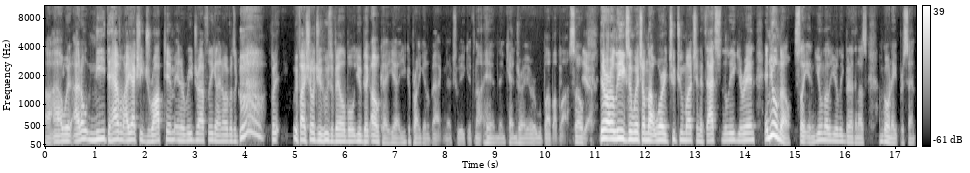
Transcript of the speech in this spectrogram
Uh, I would. I don't need to have him. I actually dropped him in a redraft league, and I know everyone's like, oh, but if I showed you who's available, you'd be like, oh, okay, yeah, you could probably get him back next week. If not him, then Kendre or blah blah blah. So yeah. there are leagues in which I'm not worried too too much, and if that's the league you're in, and you'll know, Slayton, you'll know your league better than us. I'm going eight percent.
